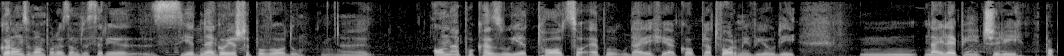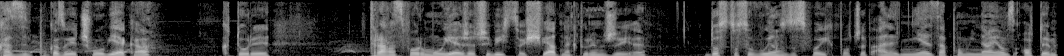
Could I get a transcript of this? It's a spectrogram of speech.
Gorąco Wam polecam tę serię z jednego jeszcze powodu. E, ona pokazuje to, co Apple udaje się jako platformie VOD mm, najlepiej, czyli pokazuje człowieka, który transformuje rzeczywistość, świat, na którym żyje, dostosowując do swoich potrzeb, ale nie zapominając o tym,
